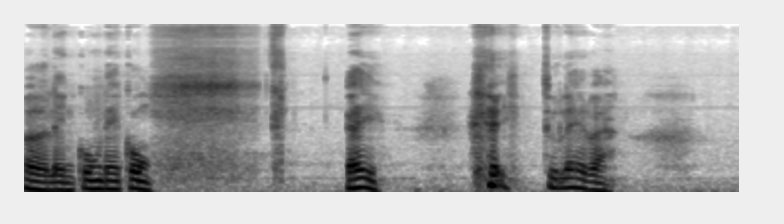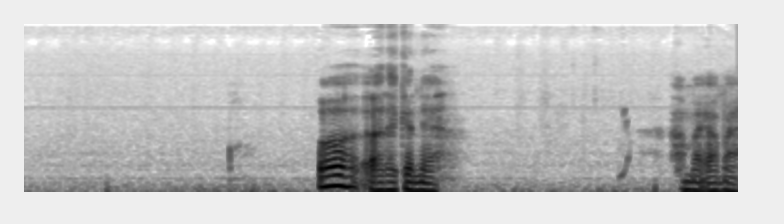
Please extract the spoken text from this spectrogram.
เออเล็งกุ้งได้กุ้ง เอ้ยเฮ้ยทุเรศว่ะโอ้อะไรกันเนี่ยเอาม่เอาม่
